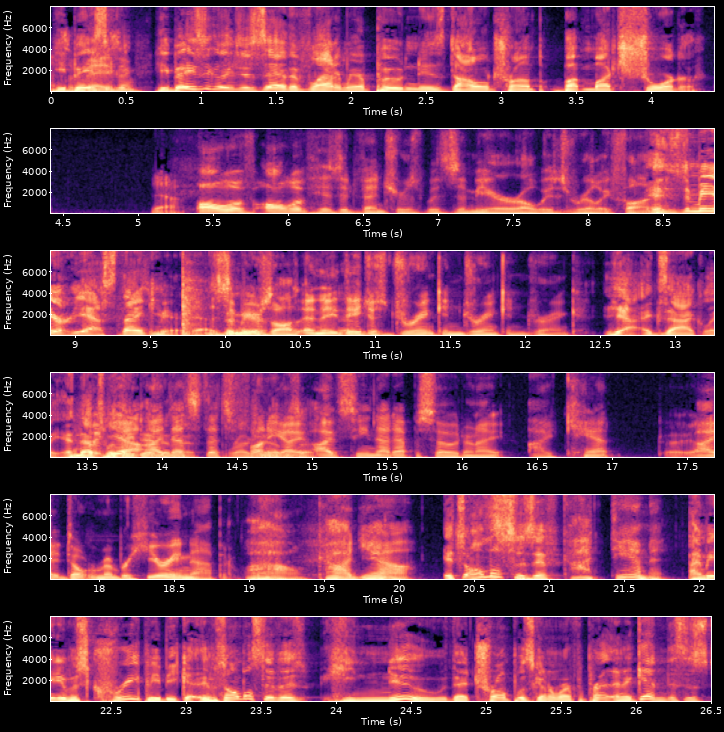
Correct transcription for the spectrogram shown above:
He basically amazing. he basically just said that Vladimir Putin is Donald Trump but much shorter. Yeah, all of all of his adventures with Zamir are always really fun. Zamir, yes, thank you. Yeah, Zamir's awesome, and they, they just drink and drink and drink. Yeah, exactly, and that's But what yeah, they did. I, in that's the that's Russia funny. episode. I, I've seen that episode, and I I can't. I don't remember hearing that, but wow, God, yeah. It's almost as if God damn it. I mean, it was creepy because it was almost as if he knew that Trump was going to run for president. And again, this is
